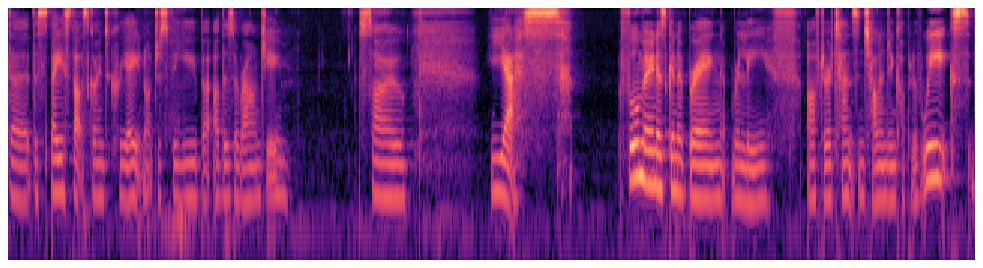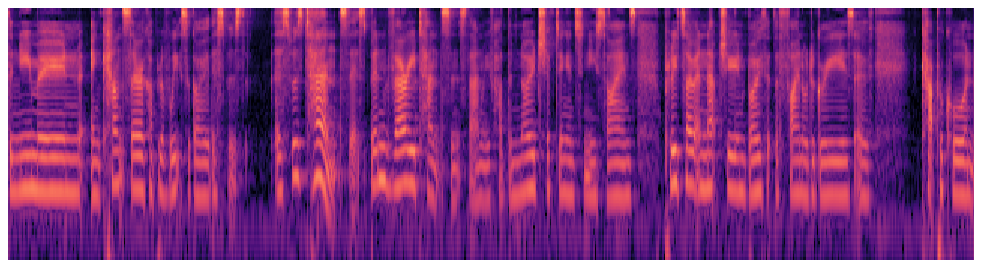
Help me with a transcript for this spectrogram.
the the space that's going to create not just for you but others around you so yes full moon is going to bring relief after a tense and challenging couple of weeks. The new moon in Cancer a couple of weeks ago, this was this was tense. It's been very tense since then. We've had the node shifting into new signs, Pluto and Neptune both at the final degrees of Capricorn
